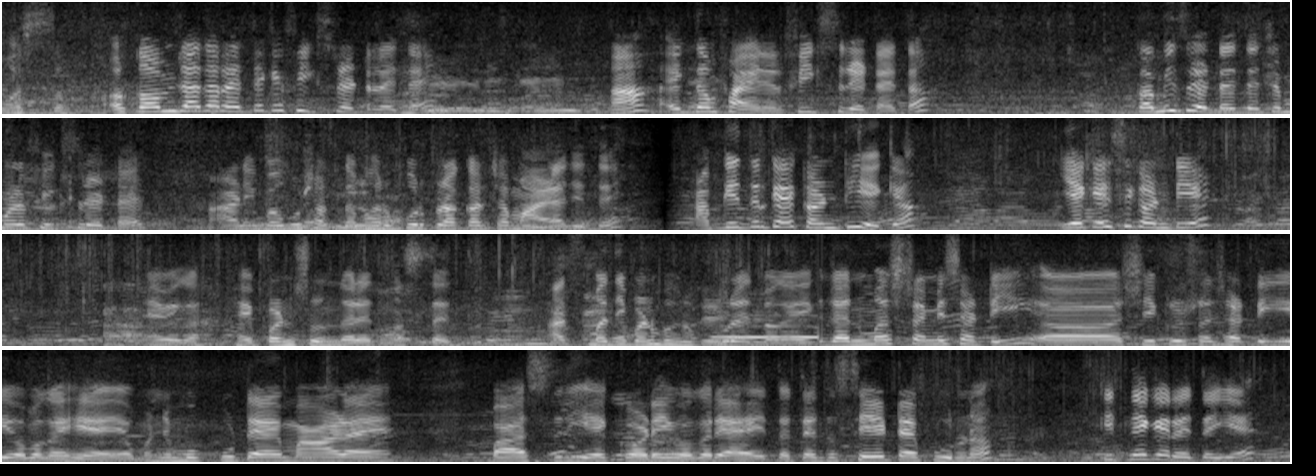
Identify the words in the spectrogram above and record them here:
मस्त. कम ज़्यादा राहते की फिक्स रेट राहते? हां? एकदम फायनल फिक्स रेट आहे तर कमीच रेट आहे त्याच्यामुळे फिक्स रेट आहेत. आणि बघू शकता भरपूर प्रकारच्या माळ्या तिथे आपल्या इथे काय कंठी आहे क्या? एक कैसी कंठी आहे? हे बघा हे पण सुंदर आहेत मस्त आहेत. आतमध्ये पण भरपूर आहेत बघा. जन्माष्टमीसाठी श्रीकृष्णासाठी बघा हे आहे. म्हणजे मुकुट आहे माळ आहे बासरी आहे कडे वगैरे आहे. तर त्यांचा सेट आहे पूर्ण. कितने काय रेट आहे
